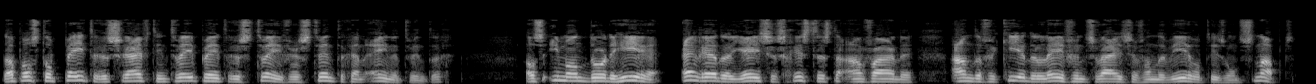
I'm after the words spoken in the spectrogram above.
De apostel Petrus schrijft in 2 Petrus 2 vers 20 en 21, als iemand door de Heere en redder Jezus Christus te aanvaarden aan de verkeerde levenswijze van de wereld is ontsnapt,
